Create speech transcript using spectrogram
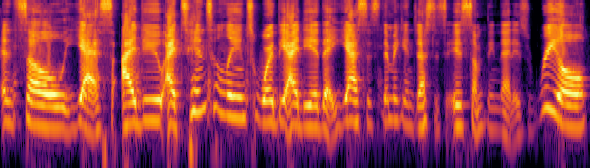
And so, yes, I do. I tend to lean toward the idea that, yes, systemic injustice is something that is real.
